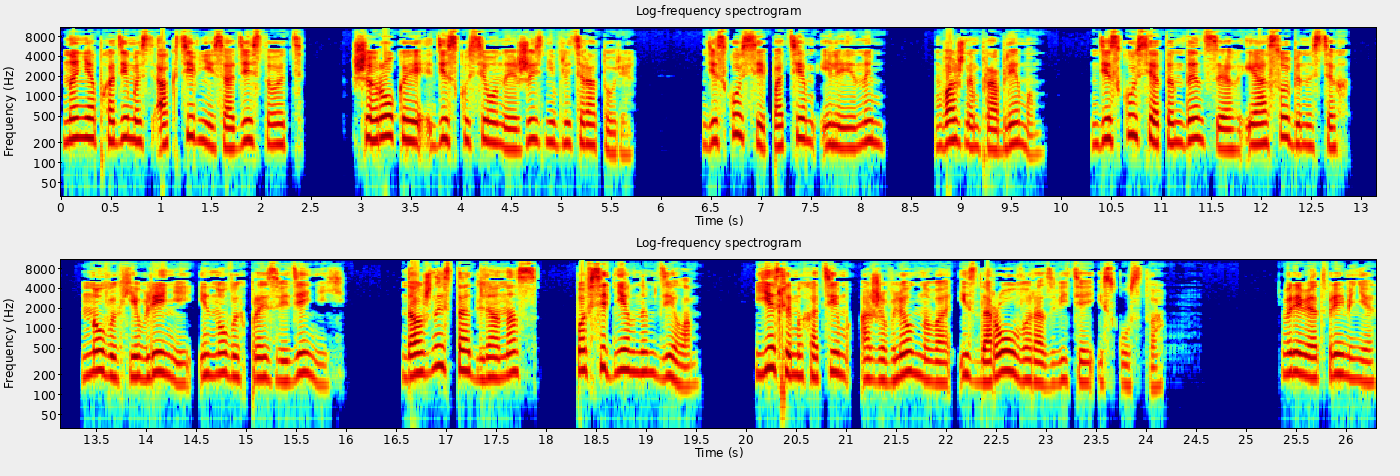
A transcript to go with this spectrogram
на необходимость активнее содействовать широкой дискуссионной жизни в литературе. Дискуссии по тем или иным важным проблемам, дискуссии о тенденциях и особенностях новых явлений и новых произведений должны стать для нас повседневным делом, если мы хотим оживленного и здорового развития искусства. Время от времени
